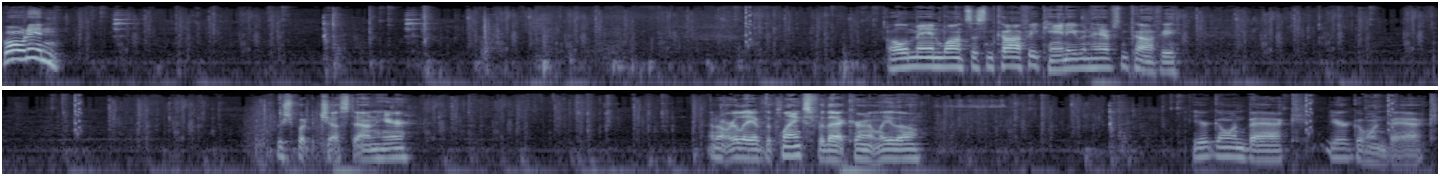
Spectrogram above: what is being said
Come on in. All a man wants is some coffee. Can't even have some coffee. We should put a chest down here. I don't really have the planks for that currently, though. You're going back. You're going back.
